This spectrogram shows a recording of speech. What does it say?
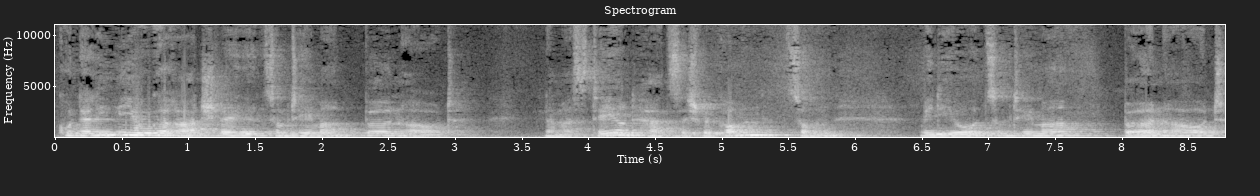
Kundalini Yoga Ratschläge zum Thema Burnout. Namaste und herzlich willkommen zum Video zum Thema Burnout.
